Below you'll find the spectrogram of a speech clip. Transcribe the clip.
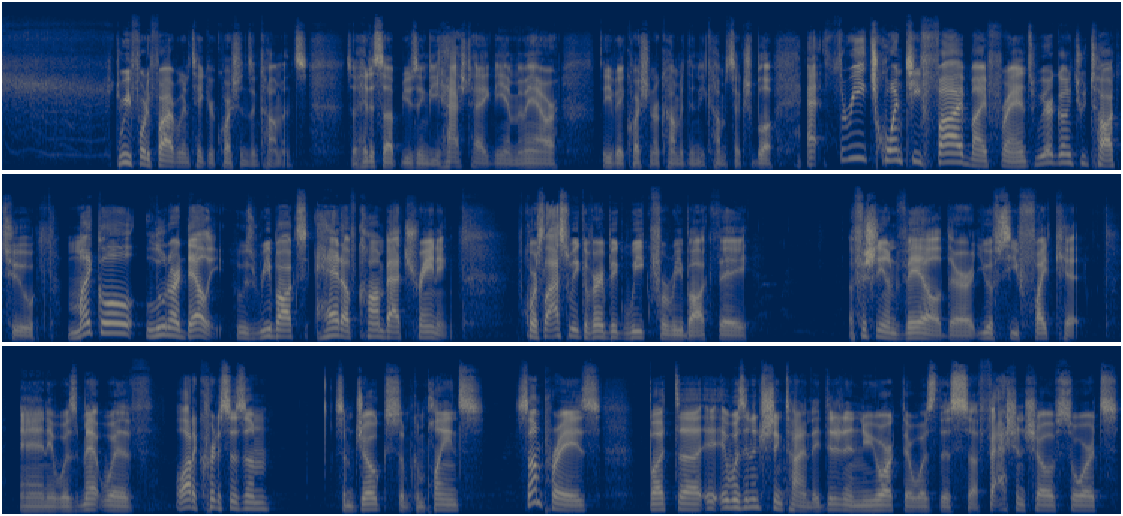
3:45, we're going to take your questions and comments. So hit us up using the hashtag the. Leave a question or comment in the comment section below. At 3:25, my friends, we are going to talk to Michael Lunardelli, who's Reebok's head of combat training. Of course, last week a very big week for Reebok. They officially unveiled their UFC fight kit and it was met with a lot of criticism, some jokes, some complaints, some praise. But uh, it, it, was an interesting time. They did it in New York. There was this uh, fashion show of sorts.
